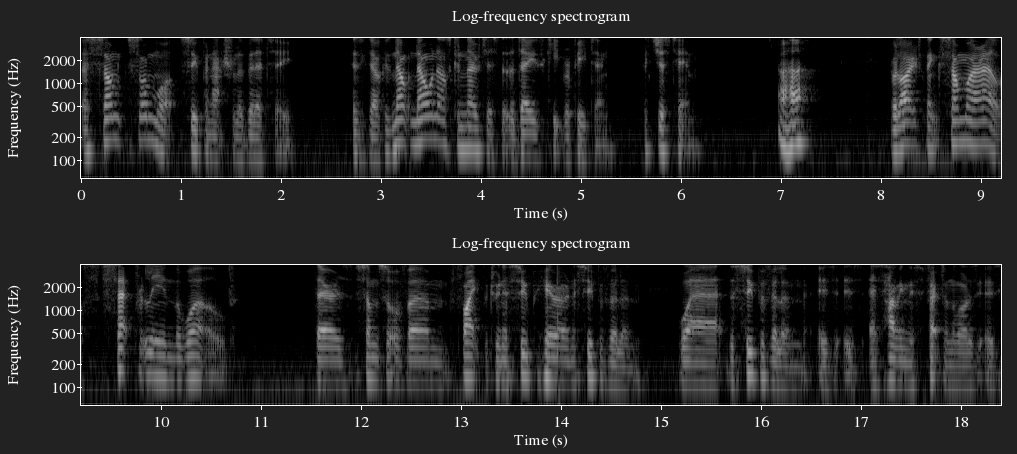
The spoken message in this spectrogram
a some somewhat supernatural ability, as you can tell, because no no one else can notice that the days keep repeating. It's just him. Uh huh. But I like to think somewhere else, separately in the world, there is some sort of um, fight between a superhero and a supervillain, where the supervillain is, is, is having this effect on the world, is, is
